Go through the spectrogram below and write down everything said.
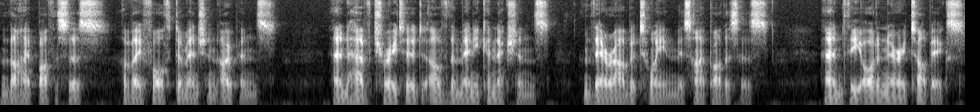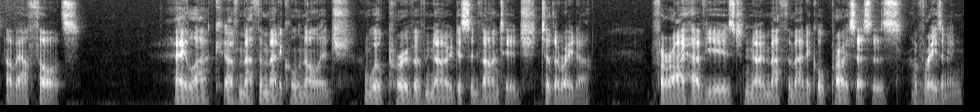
the hypothesis of a fourth dimension opens, and have treated of the many connections there are between this hypothesis and the ordinary topics of our thoughts. A lack of mathematical knowledge will prove of no disadvantage to the reader, for I have used no mathematical processes of reasoning.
